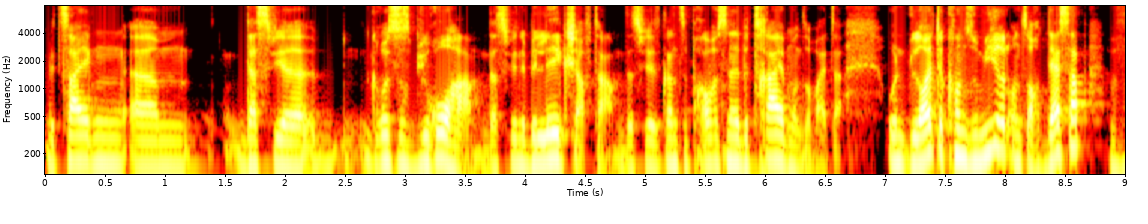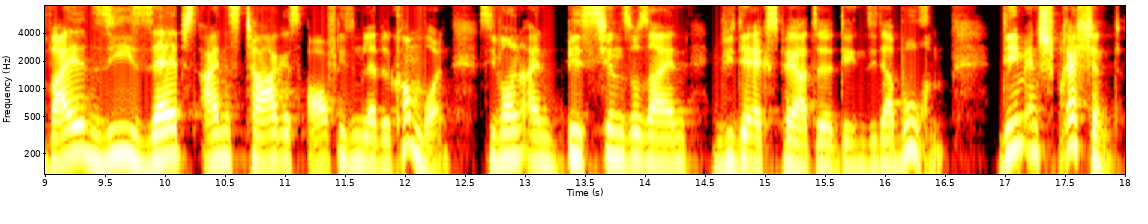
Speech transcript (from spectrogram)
wir zeigen ähm, dass wir ein größeres Büro haben, dass wir eine Belegschaft haben, dass wir das Ganze professionell betreiben und so weiter. Und Leute konsumieren uns auch deshalb, weil sie selbst eines Tages auf diesem Level kommen wollen. Sie wollen ein bisschen so sein wie der Experte, den sie da buchen. Dementsprechend,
